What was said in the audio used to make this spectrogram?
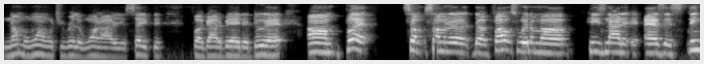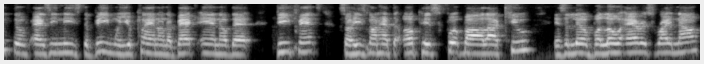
number one, what you really want out of your safety for a guy to be able to do that. Um, but some some of the, the faults with him, uh, he's not as instinctive as he needs to be when you're playing on the back end of that defense. So he's gonna have to up his football IQ. It's a little below average right now.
